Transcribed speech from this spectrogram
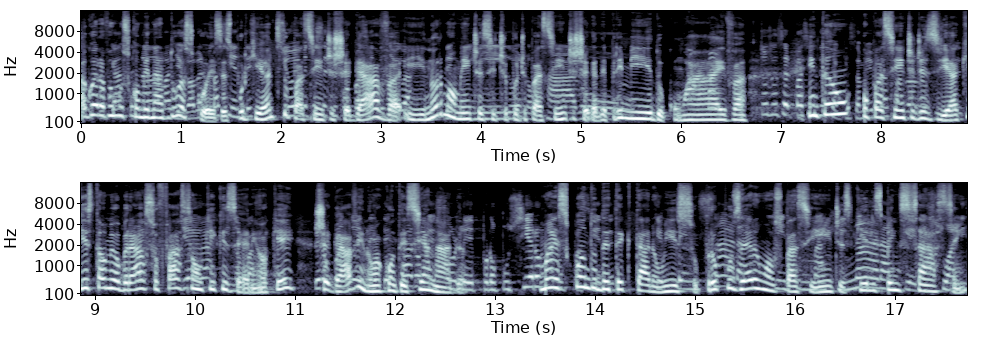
Agora vamos combinar duas coisas, porque antes do paciente chegava, e normalmente esse tipo de paciente chega deprimido, com raiva. Então o paciente dizia: Aqui está o meu braço, façam o que quiserem, ok? Chegava e não acontecia nada. Mas quando detectaram isso, propuseram aos pacientes que eles pensassem,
